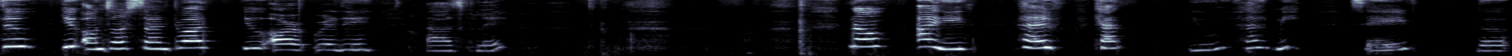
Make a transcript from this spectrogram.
Do you understand what you are reading as Philip? No, I need help. Can you help me save the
